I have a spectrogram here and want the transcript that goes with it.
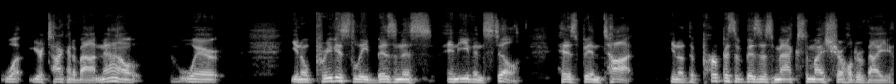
what you're talking about now where you know previously business and even still has been taught you know the purpose of business maximize shareholder value.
